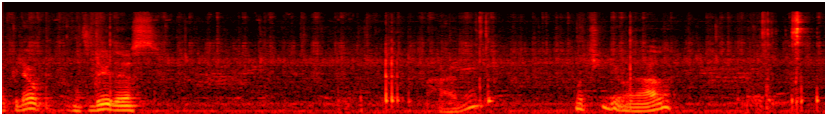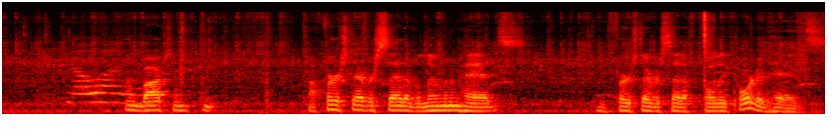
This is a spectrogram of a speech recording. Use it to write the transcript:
Okie doke. Let's do this. Isla? What you doing, Isla? Unboxing my first ever set of aluminum heads and first ever set of fully ported heads.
